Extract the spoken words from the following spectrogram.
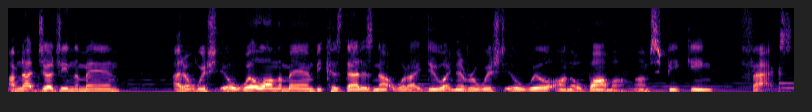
I'm not judging the man. I don't wish ill will on the man because that is not what I do. I never wished ill will on Obama. I'm speaking facts.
